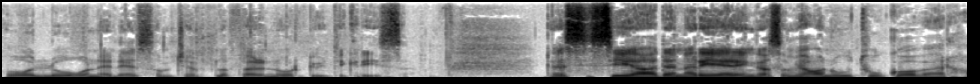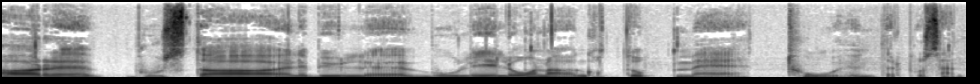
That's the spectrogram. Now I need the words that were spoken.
og lån er det som kommer til å føre Norge ut i krise. Siden denne regjeringa som vi har nå tok over, har eh, bostad, eller boliglåna gått opp med 200%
